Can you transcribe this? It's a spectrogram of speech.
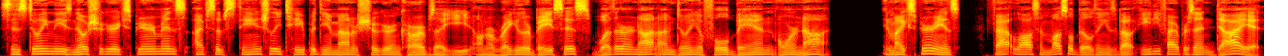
Since doing these no sugar experiments, I've substantially tapered the amount of sugar and carbs I eat on a regular basis, whether or not I'm doing a full ban or not. In my experience, fat loss and muscle building is about 85% diet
